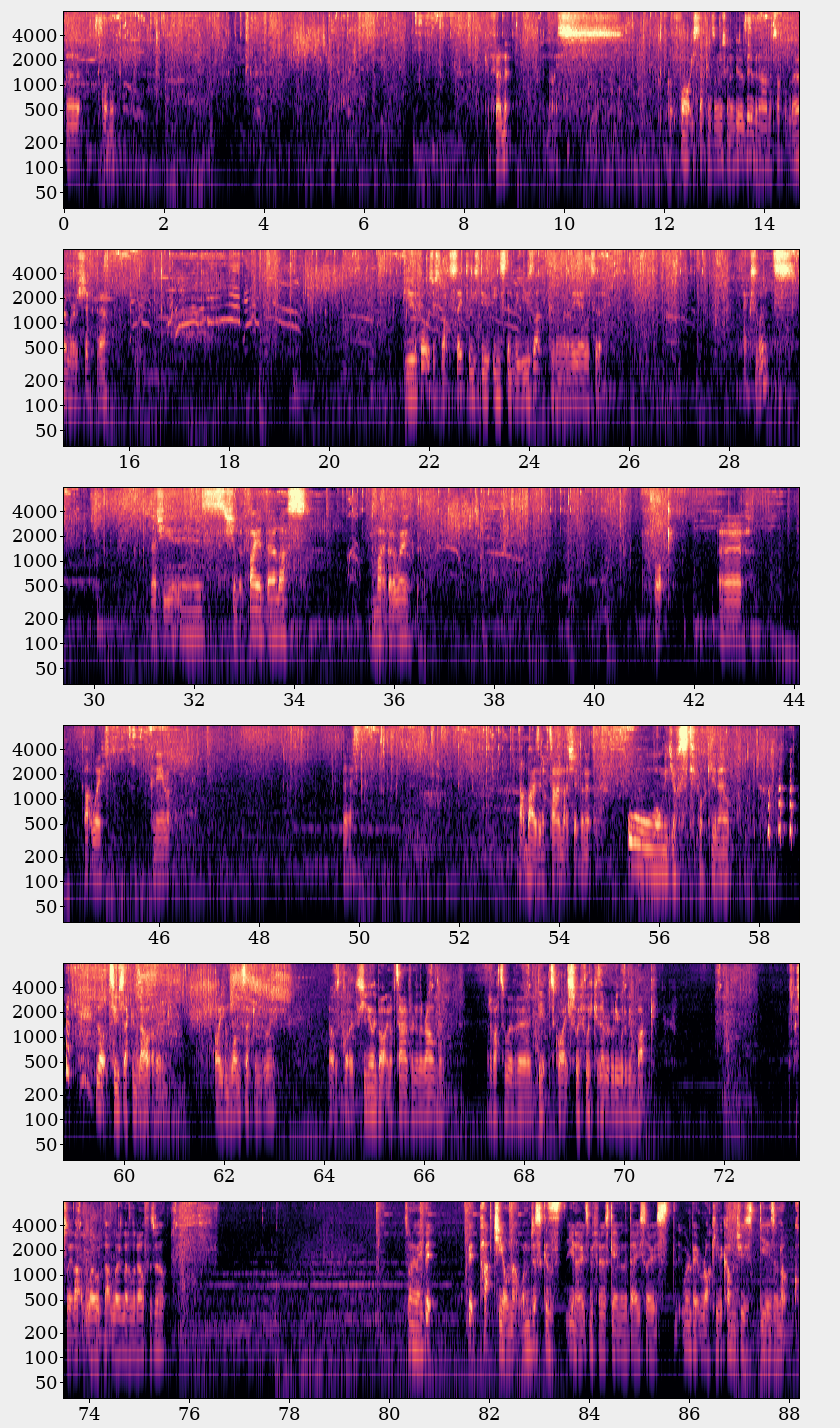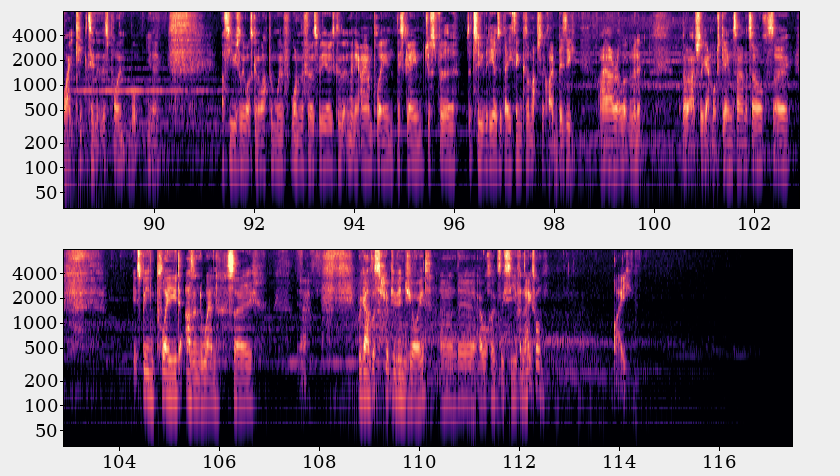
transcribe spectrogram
Uh, go on then. Confirm it. Nice. I've got 40 seconds, I'm just to do a bit of an armor top up there, where is shift There. Beautiful, I was just about to say, please do instantly use that, because I'm going to be able to... Excellent. There she is. Shouldn't have fired there, lass. Might have got away. Fuck. Uh, that way. Canera. There. That buys enough time, that shit, doesn't it? Ooh, only just. Fucking hell. Not two seconds out, I think. Or even one second, I think. That was close. She nearly bought enough time for another round then. I'd have had to have uh, dipped quite swiftly because everybody would have been back. Especially at that low, that low level of health as well. So anyway, a bit bit patchy on that one, just because you know it's my first game of the day, so it's we're a bit rocky. The commentary's gears have not quite kicked in at this point, but you know that's usually what's going to happen with one of the first videos. Because at the minute I am playing this game just for the, two videos a day thing, because I'm actually quite busy IRL at the minute. I don't actually get much game time at all, so it's being played as and when. So yeah regardless, hope you've enjoyed, and uh, I will hopefully see you for the next one. Bye.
